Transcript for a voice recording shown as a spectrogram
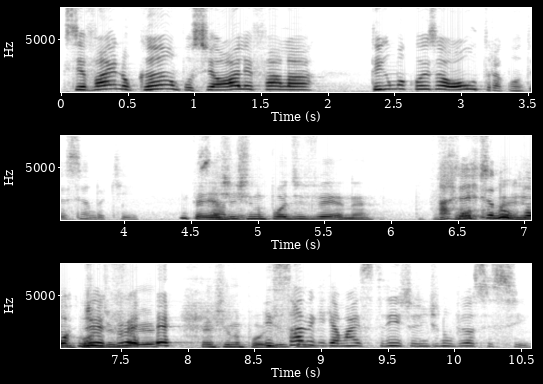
Você vai no campo, você olha e fala, tem uma coisa outra acontecendo aqui. Então, e a gente não pôde ver, né? A gente não, a gente pôde, não pôde ver. ver. A gente não pôde E sabe o que é mais triste? A gente não viu a Cici.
